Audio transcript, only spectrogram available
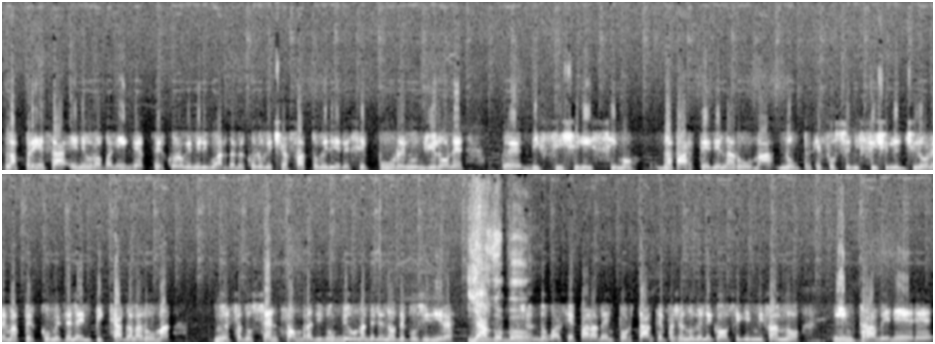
L'ha presa in Europa League per quello che mi riguarda, per quello che ci ha fatto vedere, seppur in un girone eh, difficilissimo da parte della Roma, non perché fosse difficile il girone, ma per come se l'è impiccata la Roma, lui è stato senza ombra di dubbio una delle note positive. Jacopo, Facendo qualche parata importante facendo delle cose che mi fanno intravedere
